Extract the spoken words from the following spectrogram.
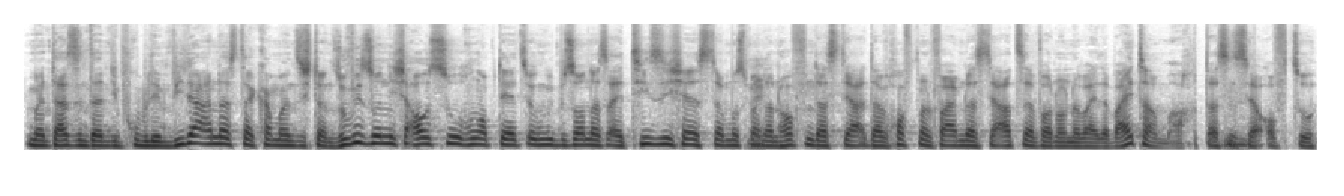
meine, da sind dann die Probleme wieder anders. Da kann man sich dann sowieso nicht aussuchen, ob der jetzt irgendwie besonders IT-sicher ist. Da muss man nee. dann hoffen, dass der, da hofft man vor allem, dass der Arzt einfach noch eine Weile weitermacht. Das mhm. ist ja oft so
